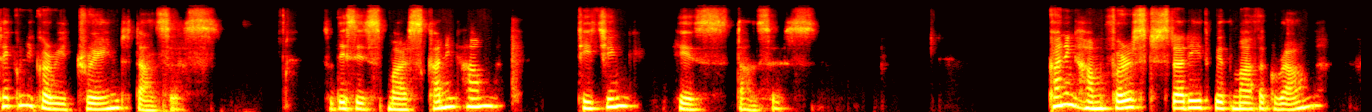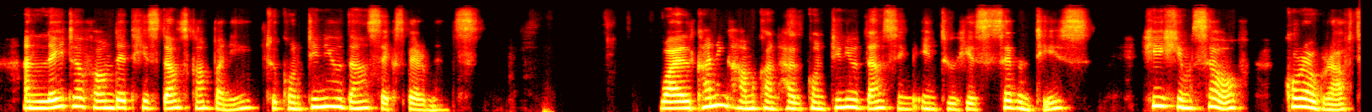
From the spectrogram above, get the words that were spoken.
technically trained dancers. So this is Merce Cunningham teaching his dancers. Cunningham first studied with Martha Graham and later founded his dance company to continue dance experiments. While Cunningham had continued dancing into his 70s, he himself choreographed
